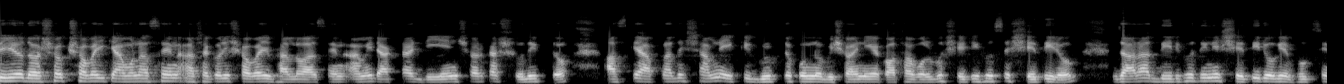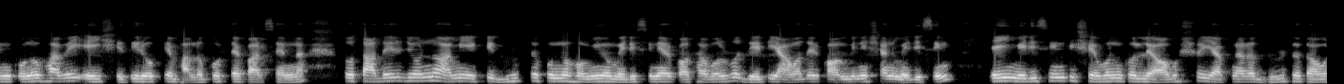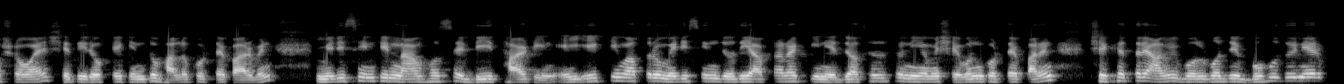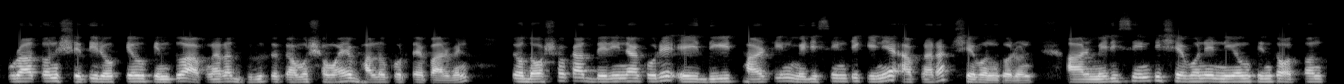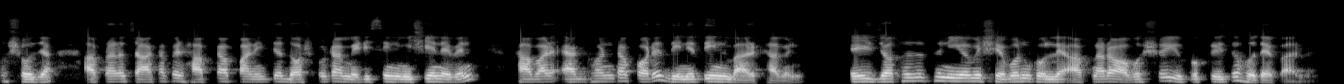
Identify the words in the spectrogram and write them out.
প্রিয় দর্শক, সবাই কেমন আছেন? আশা করি সবাই ভালো আছেন। আমি ডাক্তার ডিএন সরকার সুদীপ্ত। আজকে আপনাদের সামনে একটি গুরুত্বপূর্ণ বিষয় নিয়ে কথা বলব, সেটি হচ্ছে সেতি রোগ। যারা দীর্ঘদিনের সেতি রোগে ভুগছেন, কোনোভাবেই এই সেতি রোগকে ভালো করতে পারছেন না। তো তাদের জন্য আমি একটি গুরুত্বপূর্ণ হোমিও মেডিসিনের কথা বলব, যেটি আমাদের কম্বিনেশন মেডিসিন এই মেডিসিনটি সেবন করলে অবশ্যই আপনারা দ্রুততম সময়ে সেতি রোগকে কিন্তু ভালো করতে পারবেন। মেডিসিনটির নাম হচ্ছে ডি থার্টিন এই একটি মাত্র মেডিসিন যদি আপনারা কিনে যথাযথ নিয়মে সেবন করতে পারেন, সেক্ষেত্রে আমি বলব যে বহুদিনের পুরাতন সেতি রোগকেও কিন্তু আপনারা দ্রুততম সময়ে ভালো করতে পারবেন। তো দর্শক আর দেরি না করে এই ডি থার্টিন মেডিসিনটি কিনে আপনারা সেবন করুন। আর মেডিসিনটি সেবনের নিয়ম কিন্তু অত্যন্ত সোজা। আপনারা চা কাপের হাফ কাপ পানিতে দশ ফোঁটা মেডিসিন মিশিয়ে নেবেন। খাবার এক ঘণ্টা পরে দিনে তিনবার খাবেন। এই যথাযথ নিয়মে সেবন করলে আপনারা অবশ্যই উপকৃত হতে পারবেন।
